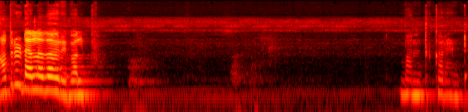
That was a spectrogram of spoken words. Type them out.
ಆದರೂ ಡಲ್ ಅದಾವ್ರಿ ಬಲ್ಪ್ ಬಂತು ಕರೆಂಟ್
